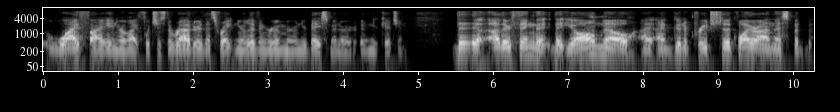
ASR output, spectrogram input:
Wi-Fi in your life, which is the router that's right in your living room or in your basement or in your kitchen. The other thing that, that you all know, I, am going to preach to the choir on this, but, but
